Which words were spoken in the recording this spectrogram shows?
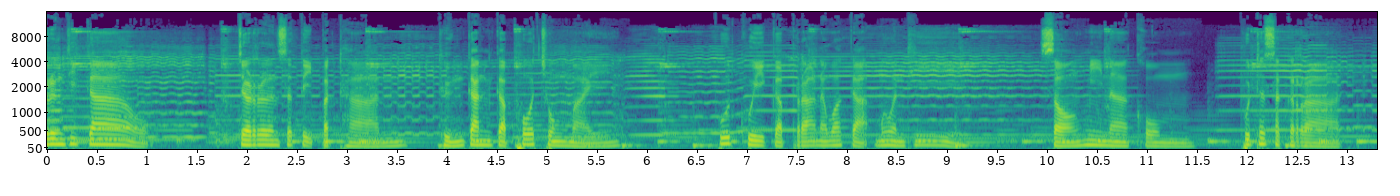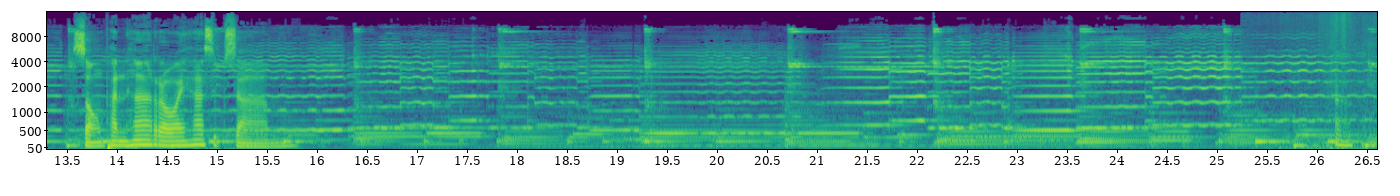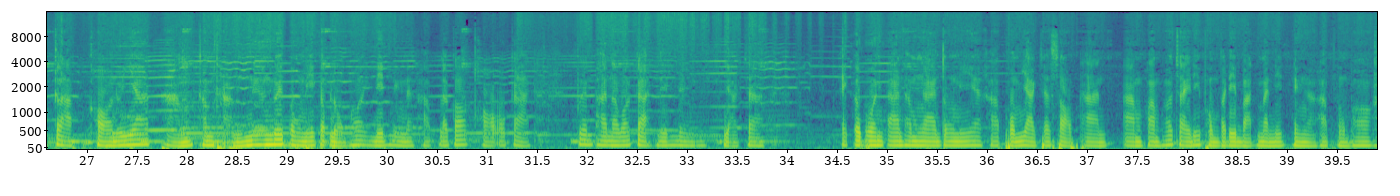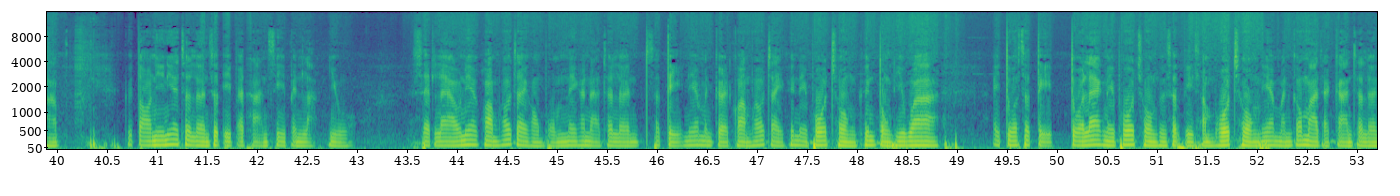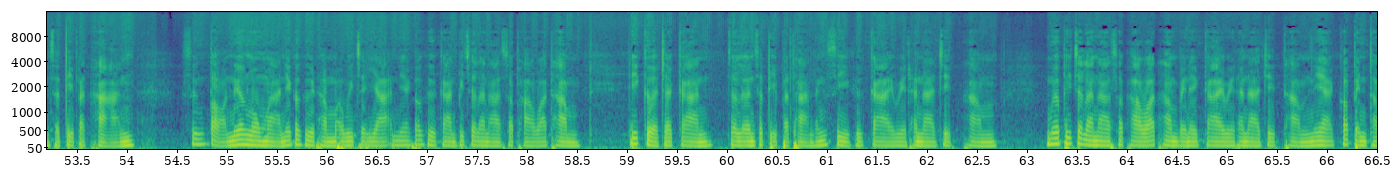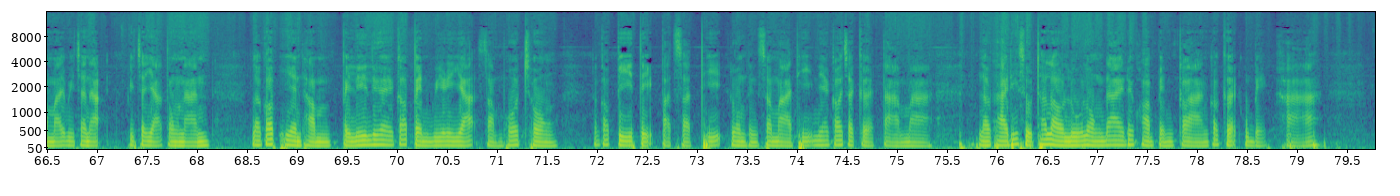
เรื่องที่ 9 เจริญสติปัฏฐานถึงกันกับโพชฌงไหม พูดคุยกับพระนวกะเมื่อวันที่ 2 มีนาคม พุทธศักราช 2553 กราบขออนุญาตถามคำถามเนื่องด้วยตรงนี้กับหลวงพ่ออีกนิดนึงนะครับ แล้วก็ขอโอกาสเพื่อนพานวกาศนิดนึงอยากจะไอกระบวนการทำงานตรงนี้ครับ ผมอยากจะสอบทานตามความเข้าใจที่ผมปฏิบัติมานิดนึงนะครับหลวงพ่อครับ คือตอนนี้เนี่ยเจริญสติปัฏฐานสี่เป็นหลักอยู่ เสร็จแล้วเนี่ยความเข้าใจของผมในขณะเจริญสติเนี่ยมันเกิดความเข้าใจขึ้นในโพชฌงขึ้นตรงที่ว่าไอตัวสติตัวแรกในโพชฌงคือสติสัมโพชฌงเนี่ยมันก็มาจากการเจริญสติปัฏฐาน ซึ่งต่อเนื่องลงมาเนี่ยก็คือธรรมวิจยะเนี่ยก็คือการพิจารณาสภาวะธรรม ที่เกิดจากการเจริญสติปัฏฐานทั้ง 4 คือกายเวทนาจิตธรรม เมื่อพิจารณาสภาวะธรรมไปในกายเวทนาจิตธรรมเนี่ยก็เป็นธรรมวิจนะวิจยะตรงนั้น แล้วก็เพียรทำไปเรื่อยๆ ก็เป็นวิริยะสัมโพชฌงแล้วก็ปีติปัสสัทธิรวมถึงสมาธิเนี่ยก็จะเกิดตามมา แล้วท้ายที่สุดถ้าเรารู้ลงได้ด้วยความเป็นกลางก็เกิดอุเบกขา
